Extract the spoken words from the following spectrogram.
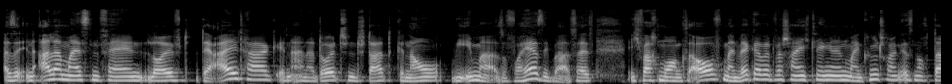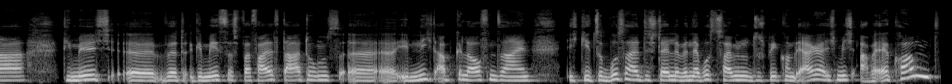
Also in allermeisten Fällen läuft der Alltag in einer deutschen Stadt genau wie immer, also vorhersehbar. Das heißt, ich wach morgens auf, mein Wecker wird wahrscheinlich klingeln, mein Kühlschrank ist noch da, die Milch äh, wird gemäß des Verfallsdatums äh, eben nicht abgelaufen sein. Ich gehe zur Bushaltestelle, wenn der Bus zwei Minuten zu spät kommt, ärgere ich mich, aber er kommt.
